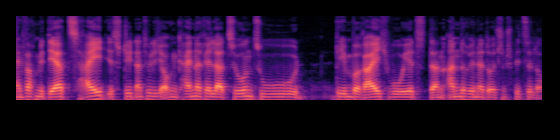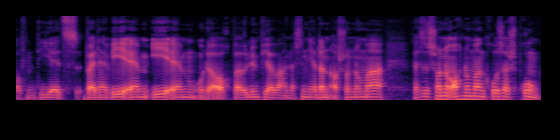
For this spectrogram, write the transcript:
einfach mit der Zeit, es steht natürlich auch in keiner Relation zu dem Bereich, wo jetzt dann andere in der deutschen Spitze laufen, die jetzt bei der WM, EM oder auch bei Olympia waren. Das sind ja dann auch schon nochmal, das ist schon auch nochmal ein großer Sprung,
